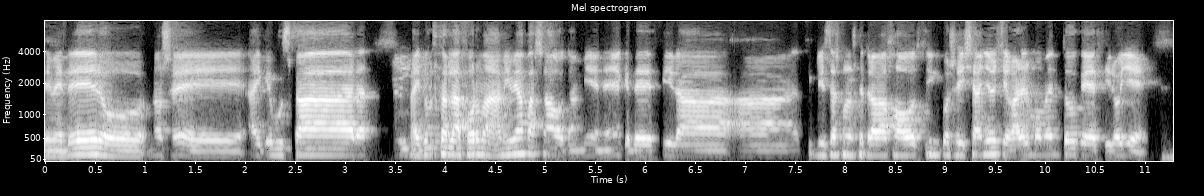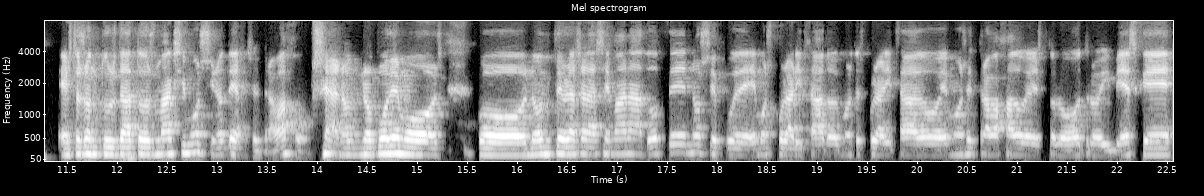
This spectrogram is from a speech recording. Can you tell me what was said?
meter, o no sé, hay que buscar hay que buscar la forma. A mí me ha pasado también, ¿eh? que te decir a, a ciclistas con los que he trabajado 5 o 6 años, llegar el momento que decir, oye, estos son tus datos máximos si no te dejas el trabajo. O sea, no, no podemos con 11 horas a la semana, 12, no se puede. Hemos polarizado, hemos despolarizado, hemos trabajado esto, lo otro, y ves que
